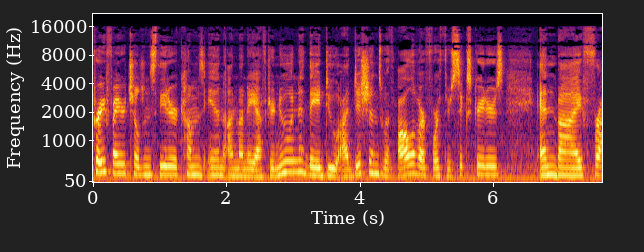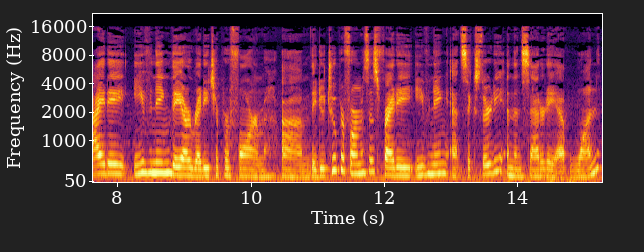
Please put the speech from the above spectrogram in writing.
Prairie Fire Children's Theater comes in on Monday afternoon. They do auditions with all of our fourth through sixth graders, and by Friday evening, they are ready to perform. Um, they do two performances: Friday evening at 6:30, and then Saturday at one.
